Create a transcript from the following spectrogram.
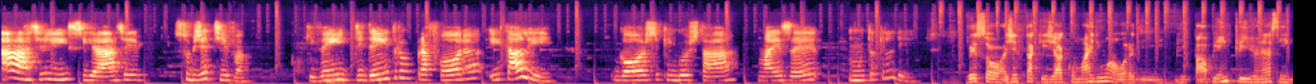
a arte em si, a arte subjetiva, que vem de dentro para fora e tá ali. Goste quem gostar, mas é muito aquilo ali. Vê só, a gente tá aqui já com mais de uma hora de, de papo e é incrível, né? Assim,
